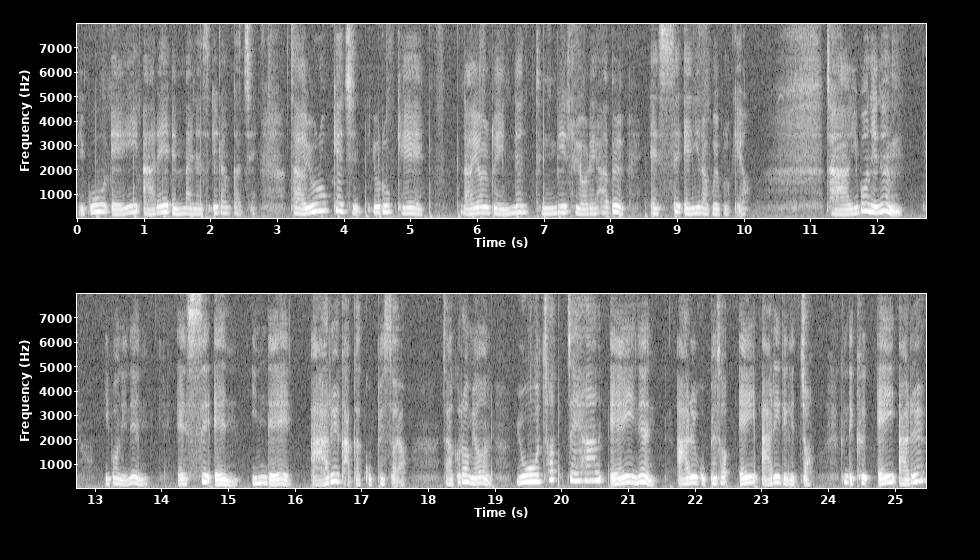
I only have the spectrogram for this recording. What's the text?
그리고 A, R에 n-1항까지. 자, 요렇게, 진, 요렇게 나열돼 있는 등비 수열의 합을 SN이라고 해 볼게요. 자, 이번에는, 이번에는 SN인데 R을 각각 곱했어요. 자, 그러면 요 첫째 항 A는 R을 곱해서 AR이 되겠죠. 근데 그 AR을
